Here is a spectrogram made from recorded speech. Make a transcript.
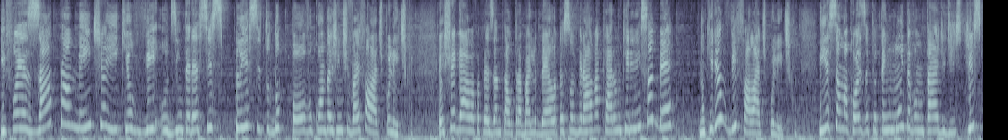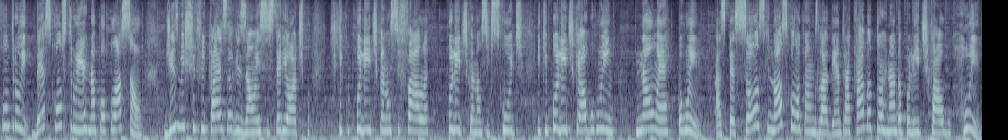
e foi exatamente aí que eu vi o desinteresse explícito do povo quando a gente vai falar de política. Eu chegava para apresentar o trabalho dela, a pessoa virava a cara, não queria nem saber. Não queria ouvir falar de política. E isso é uma coisa que eu tenho muita vontade de desconstruir, desconstruir na população. Desmistificar essa visão, esse estereótipo de que política não se fala, política não se discute e que política é algo ruim. Não é ruim. As pessoas que nós colocamos lá dentro acabam tornando a política algo ruim.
